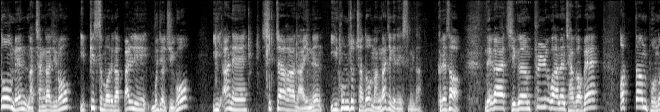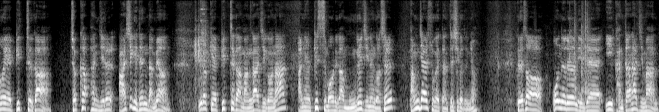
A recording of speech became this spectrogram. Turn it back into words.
또 맨 마찬가지로 이 피스 머리가 빨리 무뎌지고 이 안에 십자가 나 있는 이 홈조차도 망가지게 되어 있습니다. 그래서 내가 지금 풀려고 하는 작업에 어떤 번호의 비트가 적합한지를 아시게 된다면 이렇게 비트가 망가지거나 아니면 피스 머리가 뭉개지는 것을 방지할 수가 있다는 뜻이거든요. 그래서 오늘은 이제 이 간단하지만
